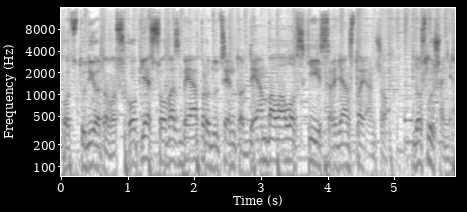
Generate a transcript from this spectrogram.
Од студиото во Скопје со вас беа продуцентот Дејан Балаловски и Срдјан Стојанчо. До слушање.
